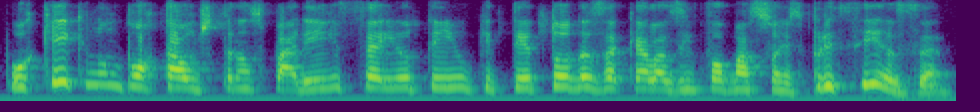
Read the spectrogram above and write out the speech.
por que que num portal de transparência eu tenho que ter todas aquelas informações? Precisa.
